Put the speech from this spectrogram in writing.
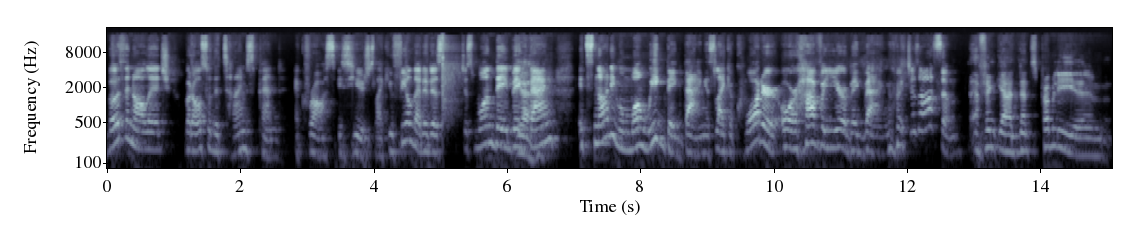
both the knowledge, but also the time spent across is huge. Like you feel that it is just one day big Yeah. bang. It's not even one week big bang. It's like a quarter or half a year big bang, which is awesome. I think yeah, that's probably um,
